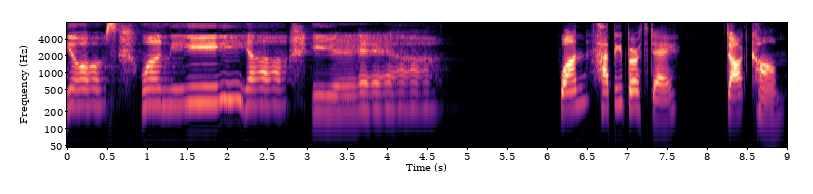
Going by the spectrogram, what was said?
yours yeah. One happy birthday dot com.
